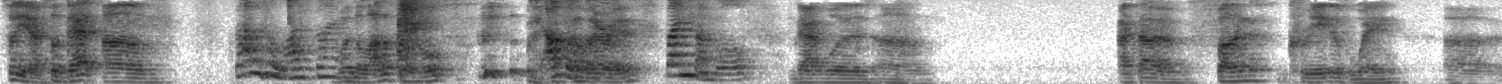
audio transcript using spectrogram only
So yeah, so that um That was a lot of fun. was a lot of fumbles. is Also fumbles. hilarious. Fun fumbles. That was um I thought a fun, creative way uh,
